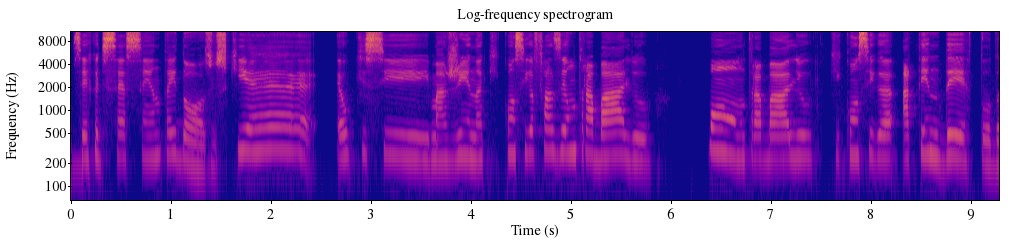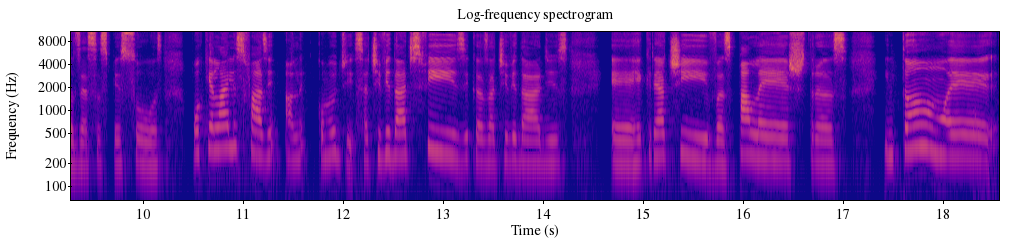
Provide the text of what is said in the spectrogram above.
cerca de 60 idosos, que é, é o que se imagina que consiga fazer um trabalho bom, um trabalho que consiga atender todas essas pessoas. Porque lá eles fazem, como eu disse, atividades físicas, atividades eh, recreativas, palestras. Então, é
